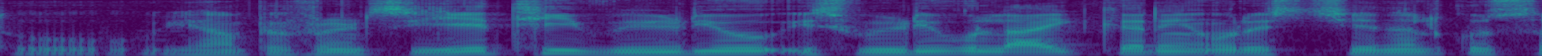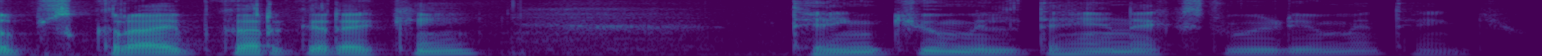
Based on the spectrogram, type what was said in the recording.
तो यहाँ पे फ्रेंड्स ये थी वीडियो। इस वीडियो को लाइक करें और इस चैनल को सब्सक्राइब करके रखें। थैंक यू मिलते हैं नेक्स्ट वीडियो में। Thank you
